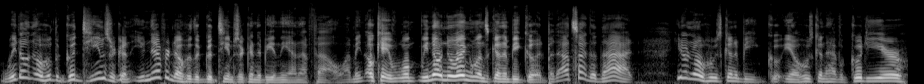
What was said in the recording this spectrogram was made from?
we don't know who the good teams are going to you never know who the good teams are going to be in the NFL. I mean, okay, well we know New England's going to be good, but outside of that, you don't know who's going to be good, you know, who's going to have a good year,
